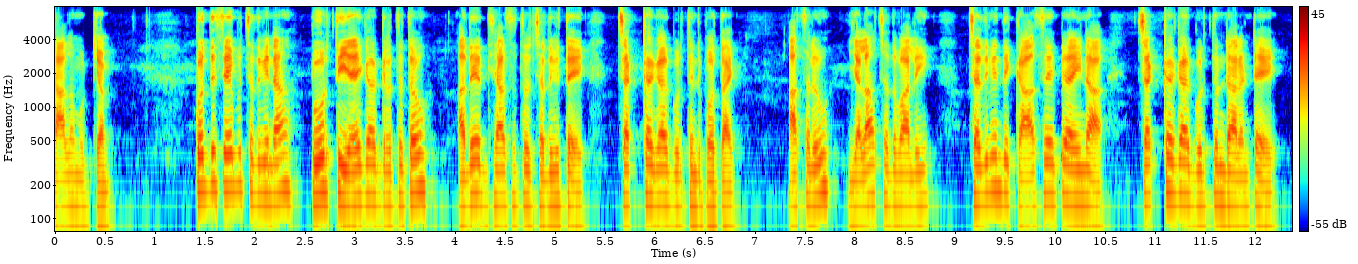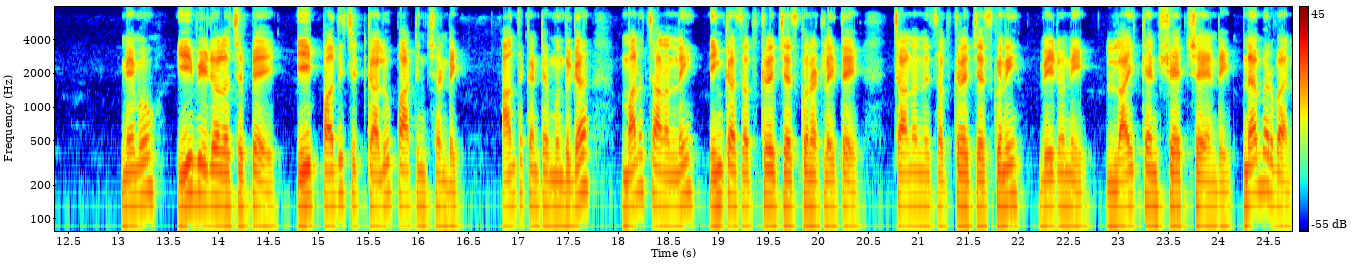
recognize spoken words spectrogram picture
చాలా ముఖ్యం. కొద్దిసేపు చదివినా పూర్తి ఏకాగ్రతతో అదే ధ్యాసతో చదివితే చక్కగా గుర్తుండిపోతాయి. అసలు ఎలా చదవాలి? చదివింది కాసేపే అయినా చక్కగా గుర్తుండాలంటే మేము ఈ వీడియోలో చెప్పే ఈ పది చిట్కాలు పాటించండి. అంతకంటే ముందుగా మన ఛానల్ని ఇంకా సబ్స్క్రైబ్ చేసుకున్నట్లయితే ఛానల్ని సబ్స్క్రైబ్ చేసుకుని వీడియోని లైక్ అండ్ షేర్ చేయండి. నెంబర్ వన్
